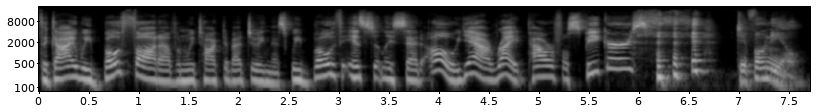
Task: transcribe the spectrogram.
the guy we both thought of when we talked about doing this. We both instantly said, oh, yeah, right, powerful speakers. Tip O'Neill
